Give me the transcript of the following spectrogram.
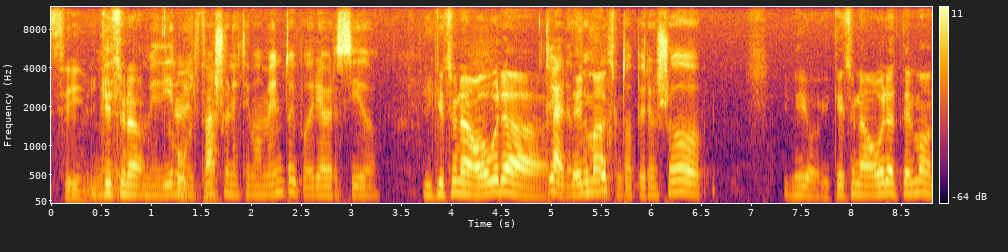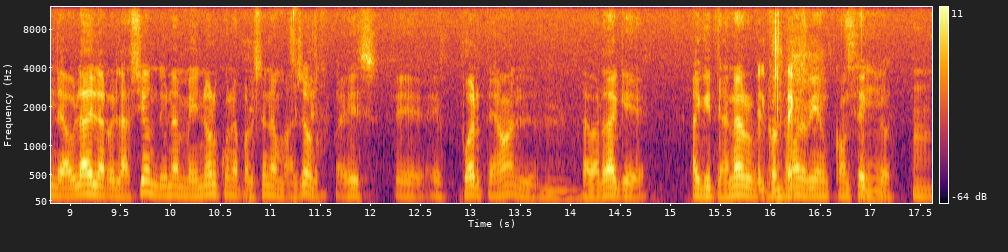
Sí. Y Me, que es una- me dieron el fallo en este momento y podría haber sido. Y que es una obra, Claro, Telma, fue justo, pero yo y digo, y que es una obra, Telma, donde habla de la relación de una menor con una persona mayor. Es, eh, es fuerte, ¿no? El- La verdad que hay que tener El contexto. bien contexto. Sí. Mm.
